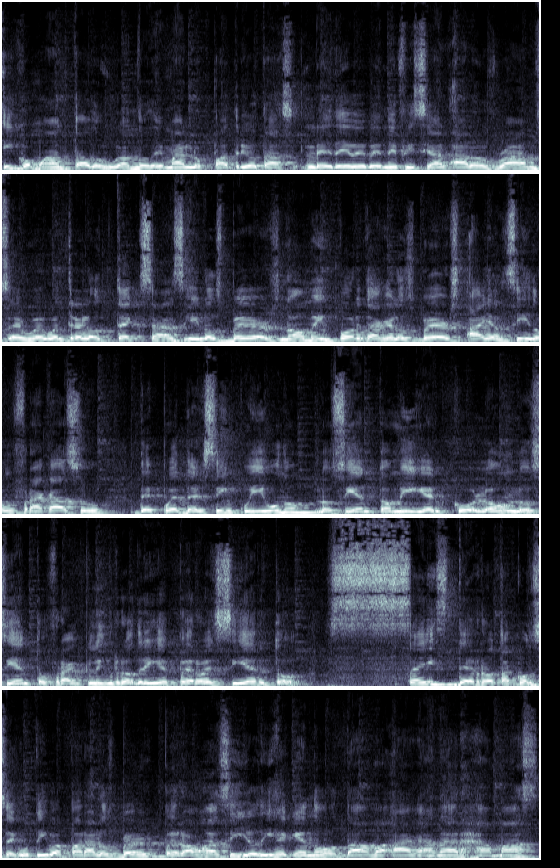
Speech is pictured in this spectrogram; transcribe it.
y como han estado jugando de mal los Patriotas, le debe beneficiar a los Rams. El juego entre los Texans y los Bears. No me importa que los Bears hayan sido un fracaso después del 5 y 1. Lo siento Miguel Colón, lo siento Franklin Rodríguez, pero es cierto. Seis derrotas consecutivas para los Bears, pero aún así yo dije que no daba a ganar jamás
